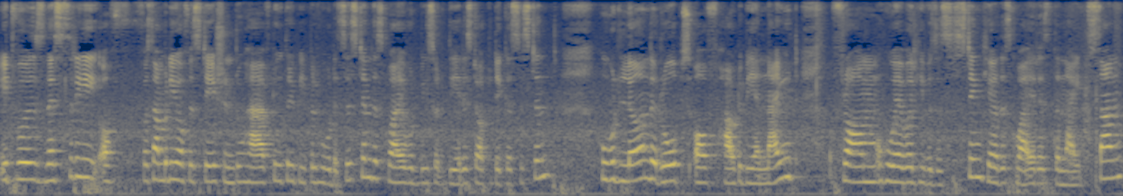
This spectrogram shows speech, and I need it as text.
it was necessary of for somebody of his station to have two three people who would assist him. The squire would be sort of the aristocratic assistant who would learn the ropes of how to be a knight from whoever he was assisting. Here, the squire is the knight's son.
